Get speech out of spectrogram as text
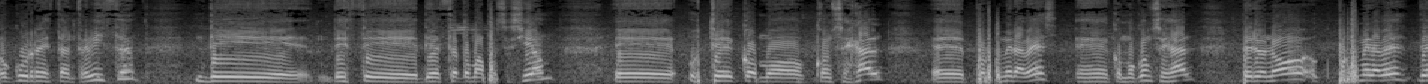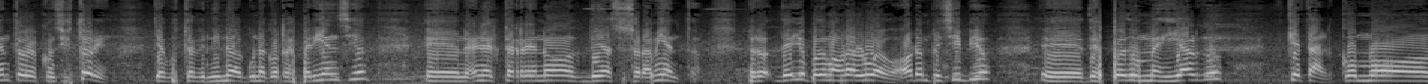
ocurre esta entrevista de, de, este, de esta toma de posesión. Eh, usted como concejal, eh, por primera vez eh, como concejal, pero no por primera vez dentro del consistorio, ya que usted ha tenido alguna otra experiencia en, en, el terreno de asesoramiento. Pero de ello podemos hablar luego. Ahora, en principio, después de un mes y algo, ¿qué tal? ¿Cómo,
